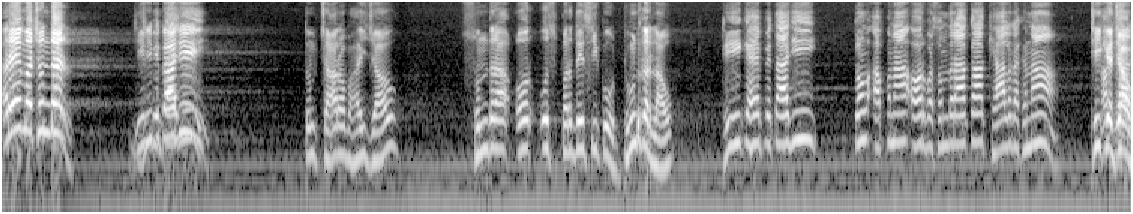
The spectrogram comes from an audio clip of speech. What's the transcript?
अरे मछुंदर! जी पिताजी। तुम चारों भाई जाओ सुंदरा और उस परदेसी को ढूंढ कर लाओ। ठीक है पिताजी तुम अपना और वसुंधरा का ख्याल रखना। ठीक है जाओ।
